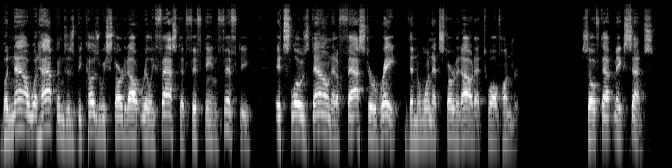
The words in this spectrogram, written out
But now what happens is because we started out really fast at 1550, it slows down at a faster rate than the one that started out at 1200. So if that makes sense.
